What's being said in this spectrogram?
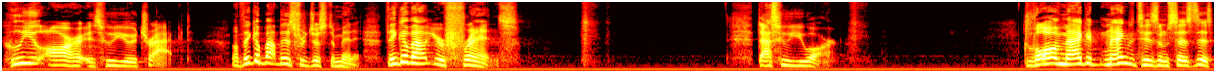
Who you are is who you attract. Now, think about this for just a minute. Think about your friends. That's who you are. Law of mag- magnetism says this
